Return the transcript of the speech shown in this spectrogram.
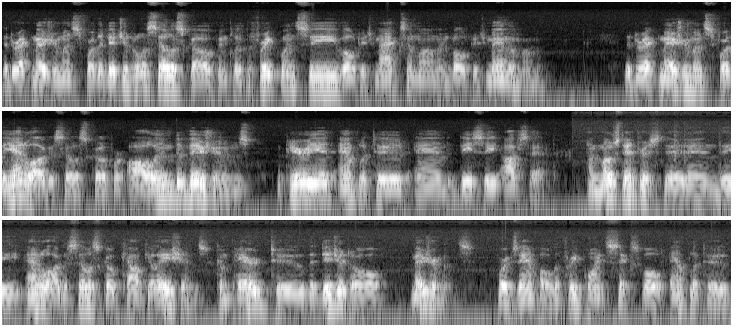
The direct measurements for the digital oscilloscope include the frequency, voltage maximum, and voltage minimum. The direct measurements for the analog oscilloscope are all in divisions, the period, amplitude, and DC offset. I'm most interested in the analog oscilloscope calculations compared to the digital measurements. For example, the 3.6 volt amplitude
